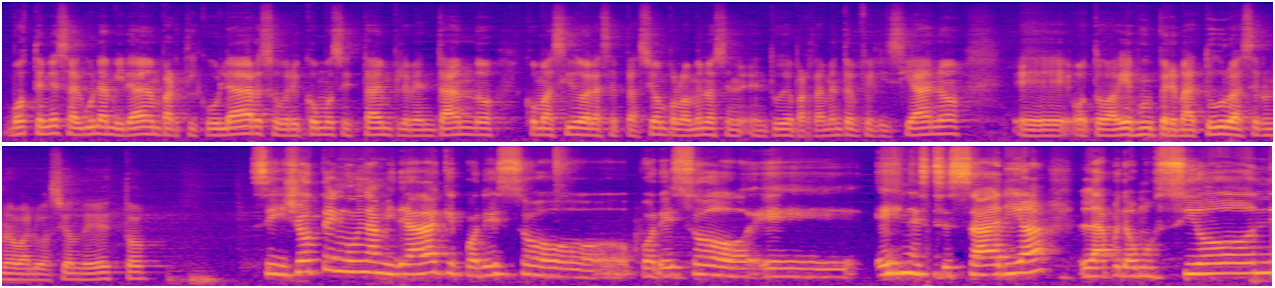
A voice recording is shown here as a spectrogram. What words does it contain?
¿Vos tenés alguna mirada en particular sobre cómo se está implementando, cómo ha sido la aceptación, por lo menos en, tu departamento en Feliciano, eh, o todavía es muy prematuro hacer una evaluación de esto? Sí, yo tengo una mirada que por eso, por eso eh, es necesaria la promoción,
